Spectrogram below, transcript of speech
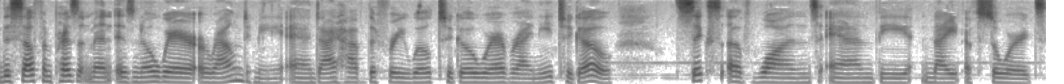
the self imprisonment is nowhere around me and I have the free will to go wherever I need to go. Six of Wands and the Knight of Swords.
